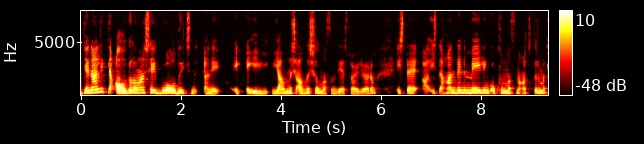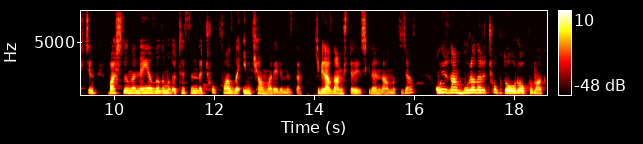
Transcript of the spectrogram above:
genellikle algılanan şey bu olduğu için, hani, e eee, yanlış anlaşılmasın diye söylüyorum. İşte, işte, Hande'nin mailing okunmasını açtırmak için başlığına ne yazalımın ötesinde çok fazla imkân var elimizde ki birazdan müşteri ilişkilerini de anlatacağız. O yüzden buraları çok doğru okumak,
